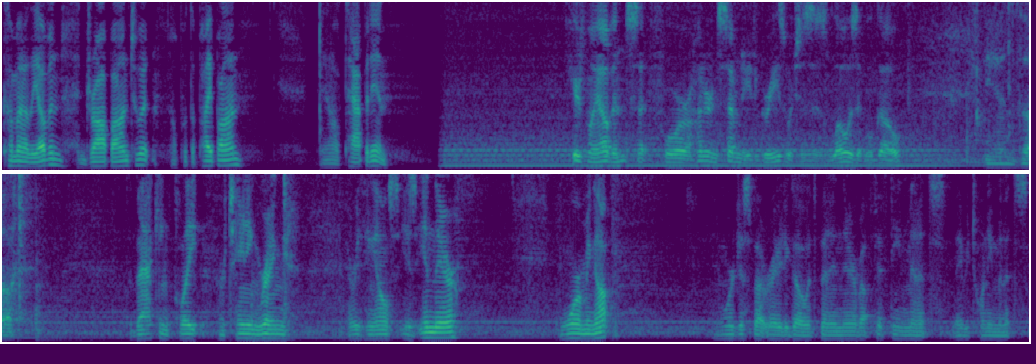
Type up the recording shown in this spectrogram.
come out of the oven and drop onto it. I'll put the pipe on and I'll tap it in. Here's my oven set for 170 degrees, which is as low as it will go. And the, the backing plate, retaining ring, everything else is in there warming up and we're just about ready to go. It's been in there about 15 minutes, maybe 20 minutes.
